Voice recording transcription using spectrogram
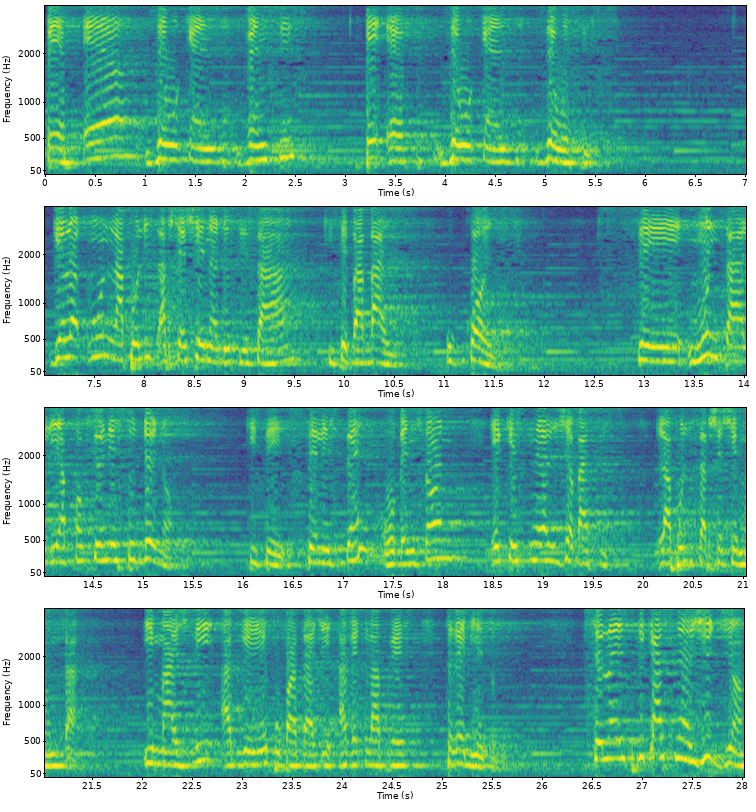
PFR 01526, PF 01506. Gen lot moun la polis ap chèche nan dosye sa ki se ba baz ou koz. Se moun sa li ap fonksyonè sou de nan ki se Celestin Robinson e Kesnel Jean-Baptiste. La police a cherché mon ça. Image a gagné pour partager avec la presse très bientôt. Selon l'explication Jean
